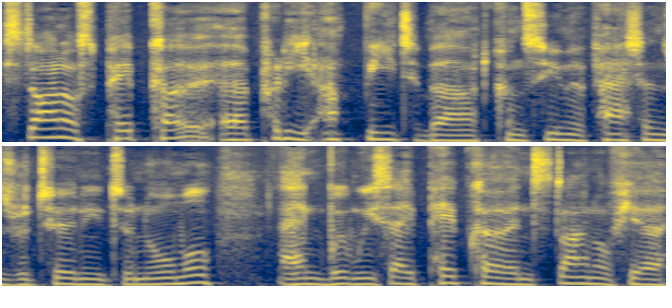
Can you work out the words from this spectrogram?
Steinhoff's Pepco, uh, pretty upbeat about consumer patterns returning to normal. And when we say Pepco and Steinhoff here,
